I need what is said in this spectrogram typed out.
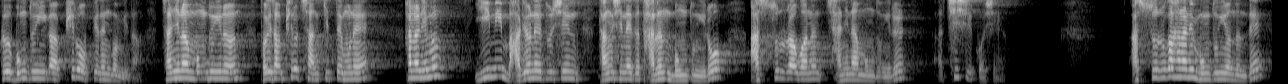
그 몽둥이가 필요 없게 된 겁니다. 잔인한 몽둥이는 더 이상 필요치 않기 때문에 하나님은 이미 마련해 두신 당신의 그 다른 몽둥이로 아수르라고 하는 잔인한 몽둥이를 치실 것이에요. 아수르가 하나님 몽둥이였는데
